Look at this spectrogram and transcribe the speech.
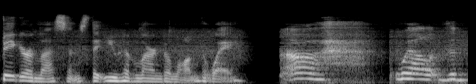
bigger lessons that you have learned along the way? Uh, well, the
